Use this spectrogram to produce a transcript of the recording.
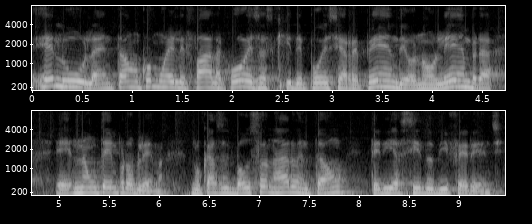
é Lula. Então, como ele fala coisas que depois se arrepende ou não lembra, eh, não tem problema. No caso de Bolsonaro, então, teria sido diferente.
